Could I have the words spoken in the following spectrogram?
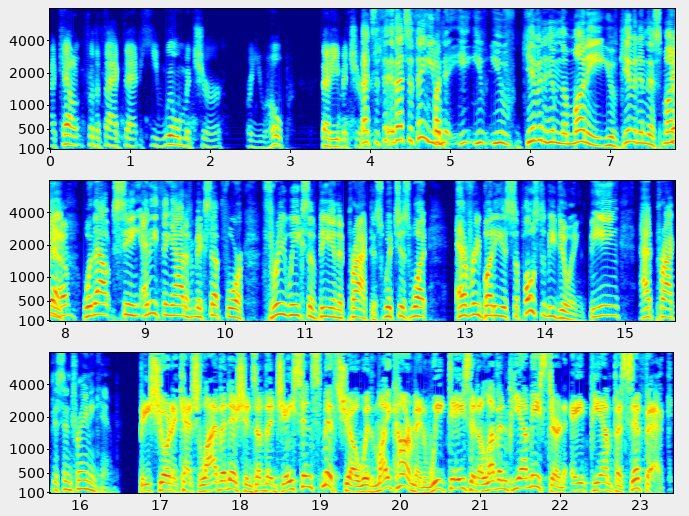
account for the fact that he will mature, or you hope that he matures. That's the th- that's the thing. You've, But- you, you've given him the money. You've given him this money Yeah. without seeing anything out of him except for three weeks of being at practice, which is what everybody is supposed to be doing, being at practice and training camp. Be sure to catch live editions of The Jason Smith Show with Mike Harmon weekdays at 11 p.m. Eastern, 8 p.m. Pacific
